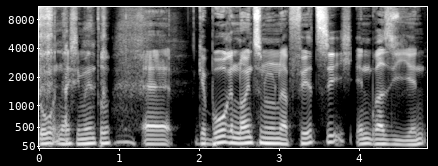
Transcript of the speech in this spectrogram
do Nascimento. Äh, geboren 1940 in Brasilien.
